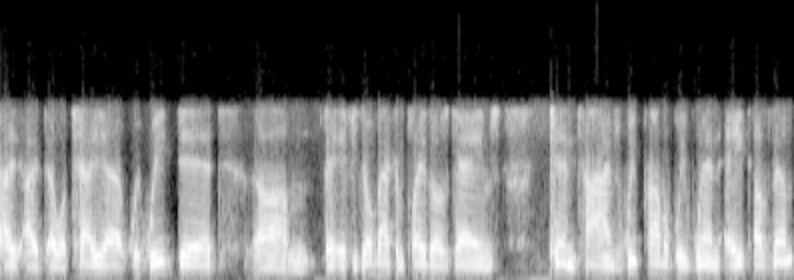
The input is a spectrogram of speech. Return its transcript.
I, I, I will tell you, we, we did. Um, if you go back and play those games ten times, we probably win eight of them.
